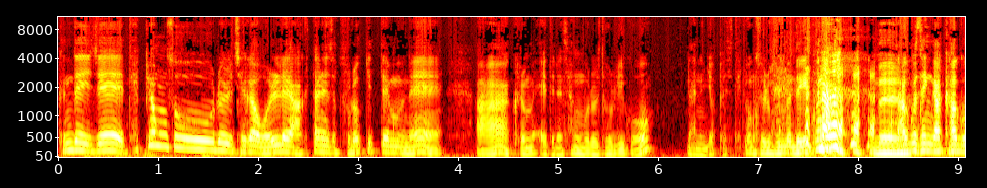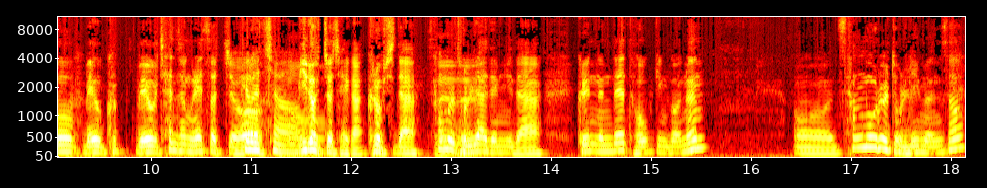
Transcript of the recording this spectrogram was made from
근데 이제 태평소를 제가 원래 악단에서 불었기 때문에 아 그러면 애들은 상모를 돌리고 나는 옆에서 태평소를 불면 되겠구나 네. 라고 생각하고 매우 극- 매우 찬성을 했었죠. 그렇죠. 어. 밀었죠 제가 그럽시다 상모를 네, 돌려야 됩니다. 그랬는데 더 웃긴 거는 어, 상모를 돌리면서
